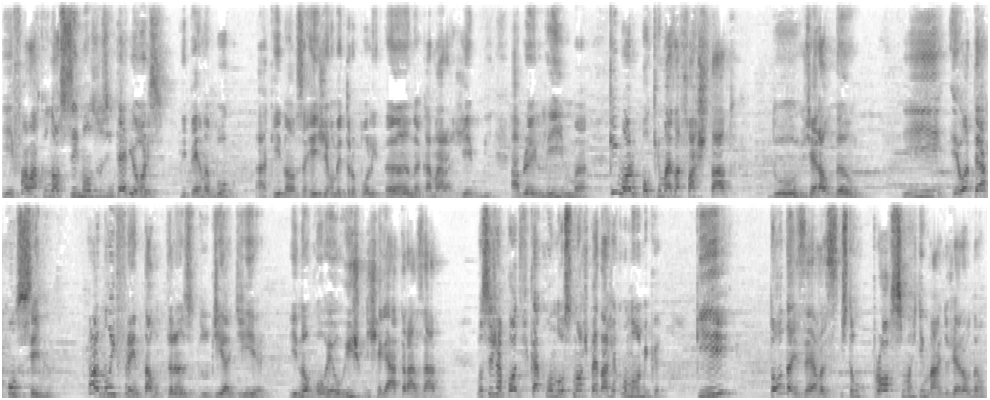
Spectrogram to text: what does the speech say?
e falar com os nossos irmãos dos interiores de Pernambuco, aqui nossa região metropolitana, Camaragibe, Abreu Lima, quem mora um pouquinho mais afastado do Geraldão. E eu até aconselho, para não enfrentar o trânsito do dia a dia e não correr o risco de chegar atrasado, você já pode ficar conosco na hospedagem econômica, que todas elas estão próximas demais do Geraldão.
